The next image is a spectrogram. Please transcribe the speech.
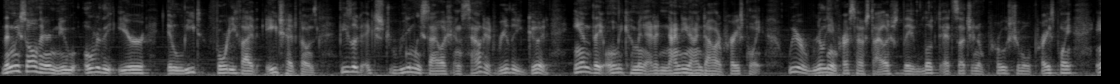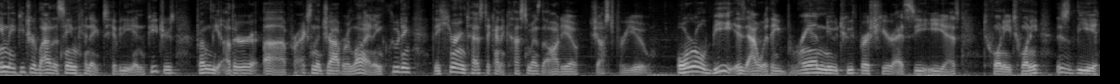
Then we saw their new over the ear Elite 45H headphones. These look extremely stylish and sounded really good, and they only come in at a $99 price point. We were really impressed how stylish they looked at at such an approachable price point, and they feature a lot of the same connectivity and features from the other uh, products in the Jabra line, including the hearing test to kind of customize the audio just for you. Oral B is out with a brand new toothbrush here at CES 2020. This is the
